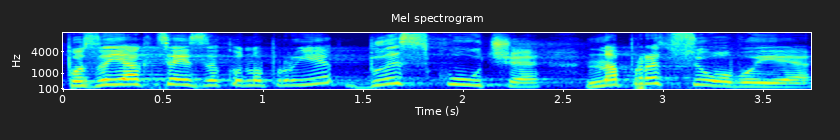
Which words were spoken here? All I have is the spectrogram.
Позаяк цей законопроєкт блискуче напрацьовує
